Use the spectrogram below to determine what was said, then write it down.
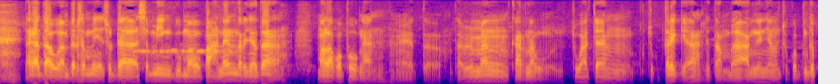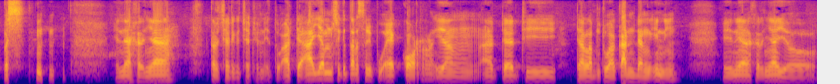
Kita nggak tahu hampir semi, sudah seminggu mau panen ternyata malah kobongan itu tapi memang karena cuaca yang cukup terik ya ditambah angin yang cukup ngebes ini akhirnya terjadi kejadian itu. Ada ayam sekitar 1000 ekor yang ada di dalam dua kandang ini. Ini akhirnya yo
